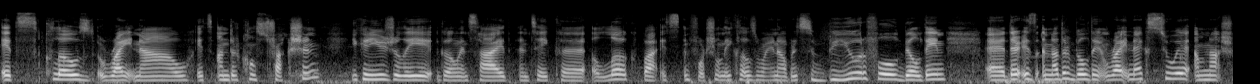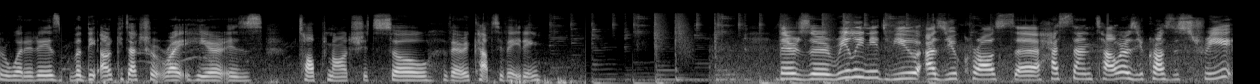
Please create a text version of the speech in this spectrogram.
It's closed right now. It's under construction. You can usually go inside and take a, a look, but it's unfortunately closed right now. But it's a beautiful building. Uh, there is another building right next to it. I'm not sure what it is, but the architecture right here is top notch. It's so very captivating. There's a really neat view as you cross uh, Hassan Tower, as you cross the street.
